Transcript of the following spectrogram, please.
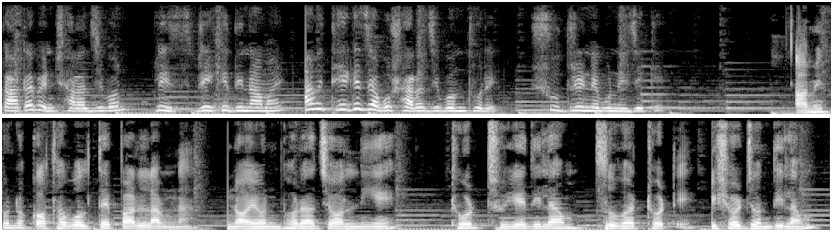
কাটাবেন সারা জীবন? প্লিজ, রেখে দিন আমায়। আমি থেকে যাব সারা জীবন ধরে। শুধরে নেব নিজেকে। আমি কোনো কথা বলতে পারলাম না। নয়ন ভরা জল নিয়ে ঠোঁট ছুঁয়ে দিলাম সুভার ঠোঁটে। বিসর্জন দিলাম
